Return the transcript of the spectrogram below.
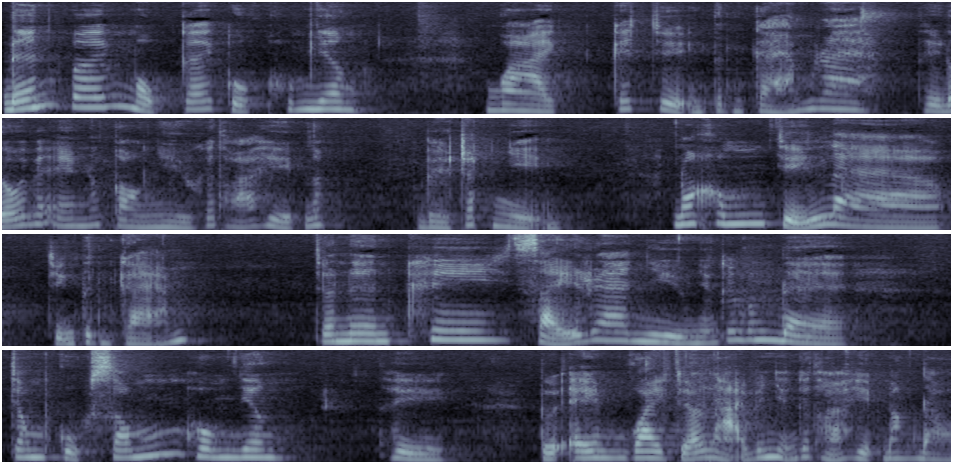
Đến với một cái cuộc hôn nhân ngoài cái chuyện tình cảm ra thì đối với em nó còn nhiều cái thỏa hiệp lắm về trách nhiệm. Nó không chỉ là chuyện tình cảm. Cho nên khi xảy ra nhiều những cái vấn đề trong cuộc sống hôn nhân thì tụi em quay trở lại với những cái thỏa hiệp ban đầu.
